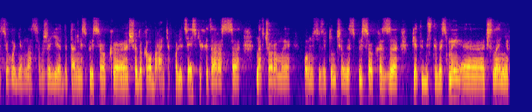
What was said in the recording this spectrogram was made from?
Сьогодні в нас вже є детальний список е, щодо колаборантів поліцейських, і зараз е, на вчора ми повністю закінчили список з 58 е, членів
